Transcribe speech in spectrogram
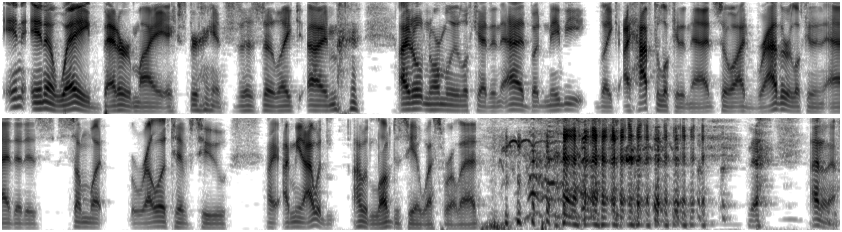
in in a way better my experience. So, so like I'm I don't normally look at an ad, but maybe like I have to look at an ad, so I'd rather look at an ad that is somewhat relative to I, I mean I would I would love to see a Westworld ad. I don't know.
